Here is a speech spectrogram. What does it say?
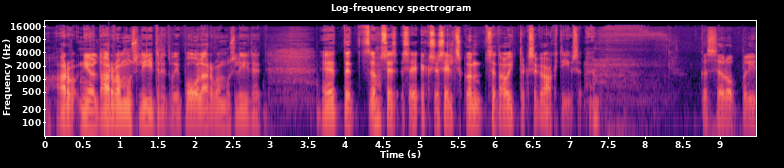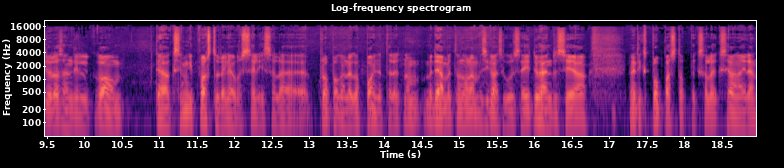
noh, arv-, nii-öelda arvamusliidrid või poolarvamusliidrid, et, et noh, see, see, eks see seltskond, seda hoitakse ka aktiivsena, kas Euroopa Liidu tasandil ka tehakse mingit vastutegevust sellisele propagandakampaaniatele, et noh, me teame, et on olemas igasuguseid ühendusi ja näiteks Propastop, eks ole, üks hea näide,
